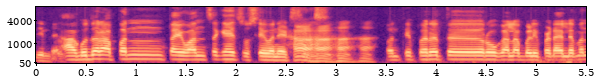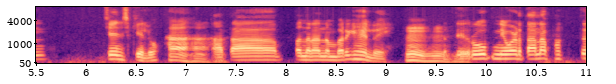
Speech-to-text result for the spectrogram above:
नेमकं. अगोदर आपण तैवानचं घ्यायचो सेवन एट हा हा हा हा. पण ते परत अं, रोगाला बळी पडायला पण चेंज केलो. हा हा हा. आता पंधरा नंबर घ्यायलोय. हम्म, हम्म, तर ते रोप निवडताना फक्त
